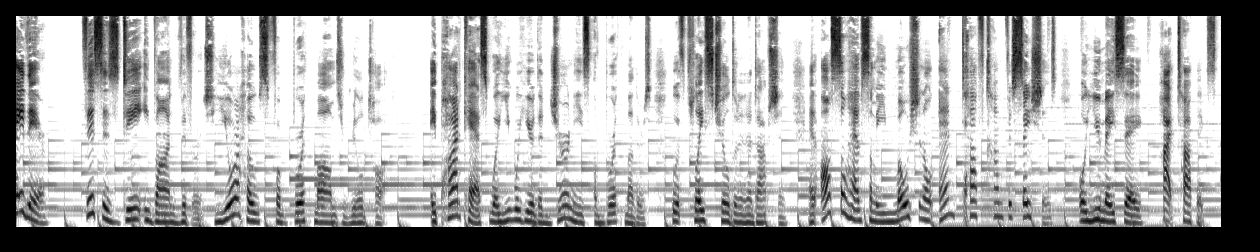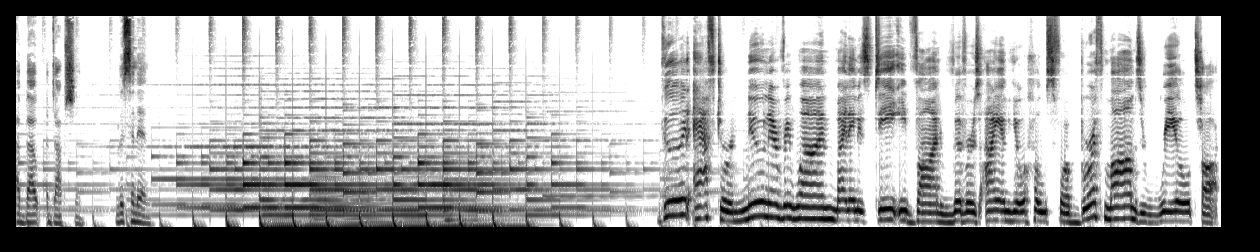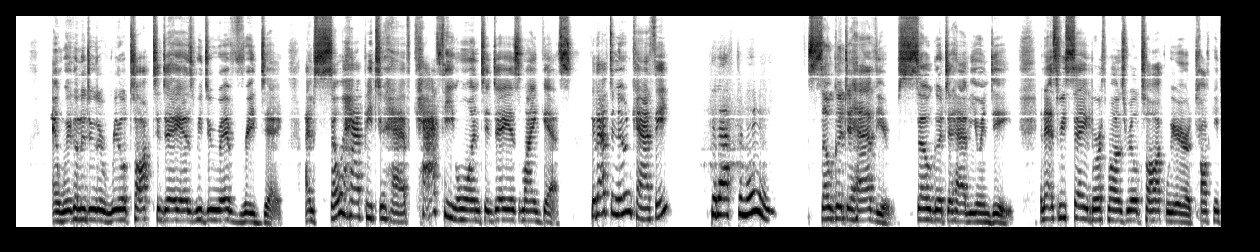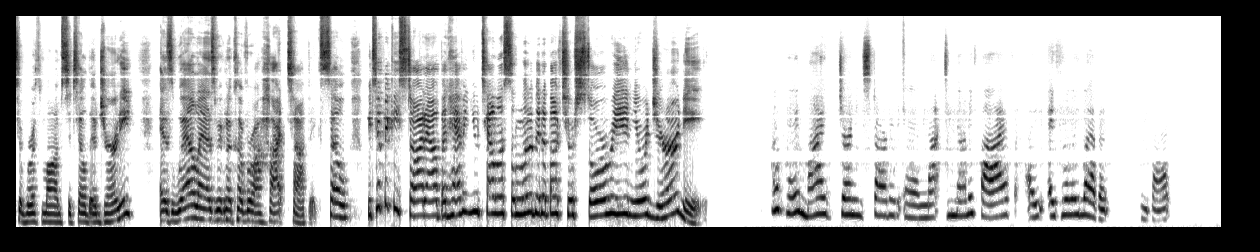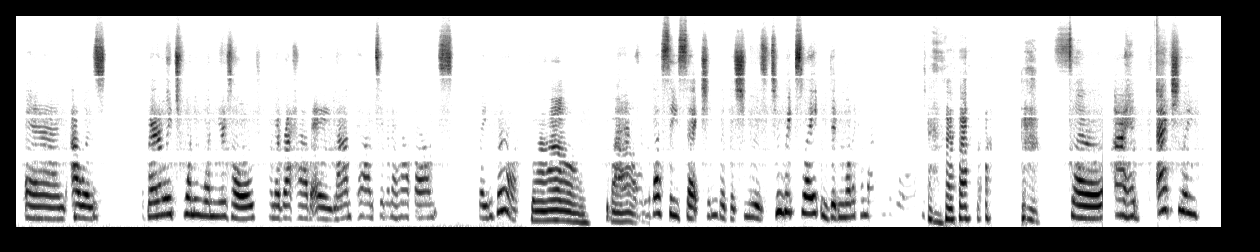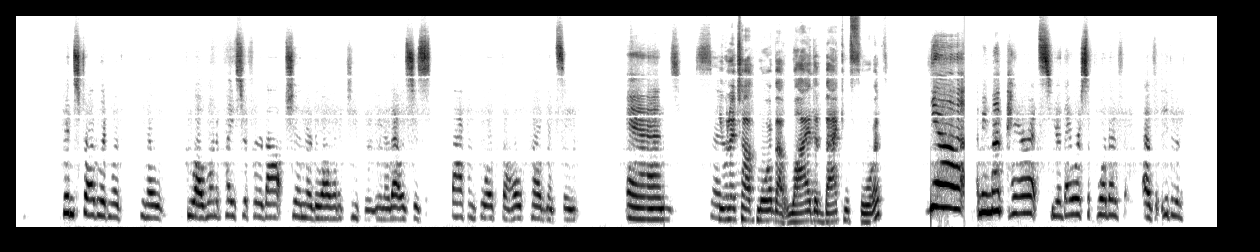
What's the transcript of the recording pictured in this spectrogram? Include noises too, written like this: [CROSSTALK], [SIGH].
Hey there. This is D. Yvonne Rivers, your host for Birth Moms Real Talk, a podcast where you will hear the journeys of birth mothers who have placed children in adoption and also have some emotional and tough conversations, or you may say hot topics about adoption. Listen in. Good afternoon, everyone. My name is D. Yvonne Rivers. I am your host for Birth Moms Real Talk. And we're going to do the real talk today as we do every day. I'm so happy to have Kathy on today as my guest. Good afternoon, Kathy. Good afternoon. So good to have you. So good to have you indeed. And as we say, Birth Moms Real Talk, we're talking to birth moms to tell their journey, as well as we're going to cover a hot topic. So we typically start out by having you tell us a little bit about your story and your journey. Okay, my journey started in 1995, April 11th, in fact. And I was barely 21 years old whenever I had a nine pound, ten and a half ounce baby girl. Wow. Wow. I had a C section because she was two weeks late and didn't want to come out into the world. [LAUGHS] so I had actually been struggling with, you know, do I want to place her for adoption or do I want to keep her? You know, that was just back and forth the whole pregnancy. And so. You want to talk more about why the back and forth? Yeah, I mean, my parents, you know, they were supportive of either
